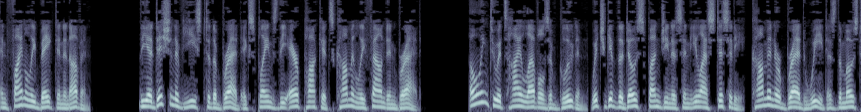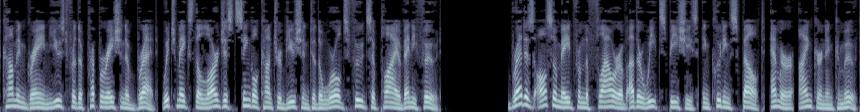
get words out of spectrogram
and finally baked in an oven. The addition of yeast to the bread explains the air pockets commonly found in bread. Owing to its high levels of gluten which give the dough sponginess and elasticity, common or bread wheat is the most common grain used for the preparation of bread, which makes the largest single contribution to the world's food supply of any food. Bread is also made from the flour of other wheat species including spelt, emmer, einkorn and kamut.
